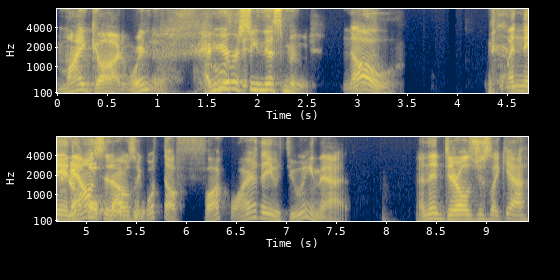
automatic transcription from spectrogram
My God, when have you ever seen this mood? no. When they announced it, I was like, what the fuck? Why are they doing that? And then Daryl's just like, yeah.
